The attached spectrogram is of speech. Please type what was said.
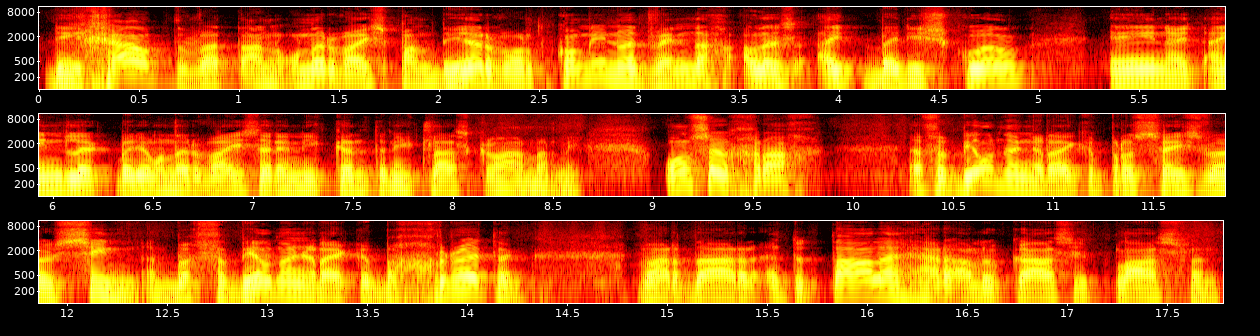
Die geld wat aan onderwys spandeer word, kom nie noodwendig alles uit by die skool en uiteindelik by die onderwyser en die kind in die klaskamer nie. Ons sou graag 'n verbeeldingryke proses wou sien, 'n verbeeldingryke begroting waar daar 'n totale herallokasie plaasvind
